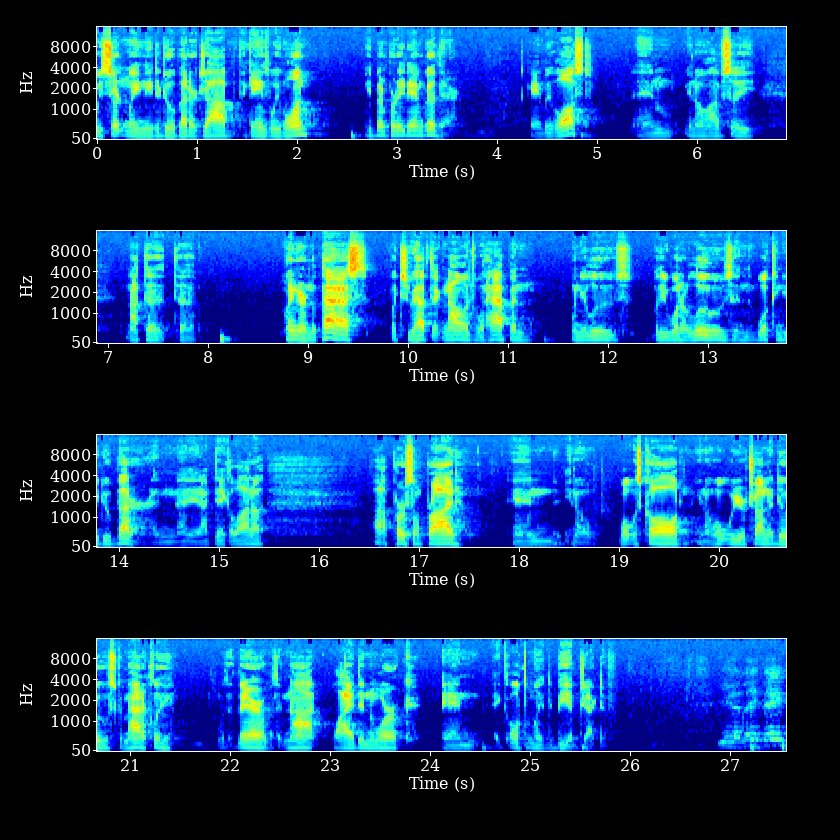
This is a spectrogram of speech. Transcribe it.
we certainly need to do a better job. The games we've won, we've been pretty damn good there. Games we've lost, and you know, obviously, not to, to linger in the past, but you have to acknowledge what happened when you lose, whether you win or lose, and what can you do better. And I, I take a lot of uh, personal pride and you know what was called, you know what we were trying to do schematically. Was it there? Was it not? Why it didn't work? And ultimately to be objective. Yeah, they, they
